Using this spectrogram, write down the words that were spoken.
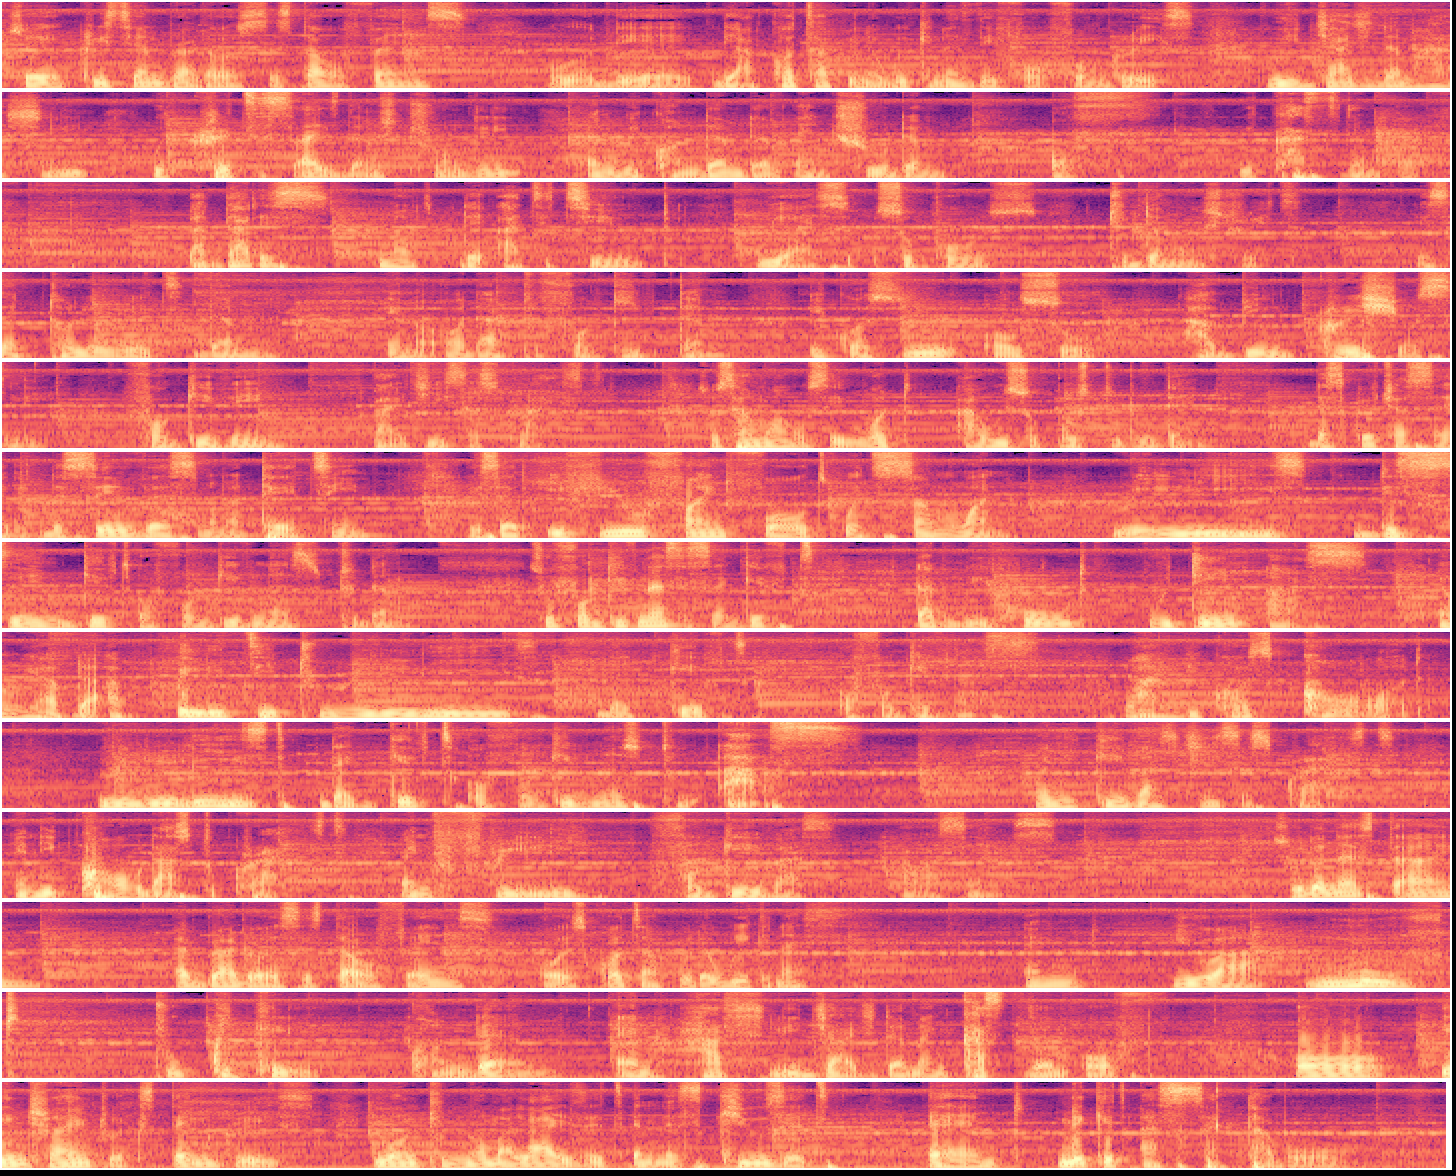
So a Christian brother or sister offends, oh, they, they are caught up in a weakness, they fall from grace. We judge them harshly, we criticize them strongly, and we condemn them and throw them off. We cast them off. But that is not the attitude we are supposed to demonstrate. He said, tolerate them in order to forgive them because you also have been graciously forgiven by Jesus Christ. So someone will say, What are we supposed to do then? The scripture said it, the same verse number 13. It said, If you find fault with someone, release this same gift of forgiveness to them. So, forgiveness is a gift that we hold within us, and we have the ability to release the gift of forgiveness. Why? Because God released the gift of forgiveness to us when He gave us Jesus Christ and He called us to Christ and freely forgave us our sins. So the next time a brother or a sister offends or is caught up with a weakness and you are moved to quickly condemn and harshly judge them and cast them off, or in trying to extend grace, you want to normalize it and excuse it and make it acceptable.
